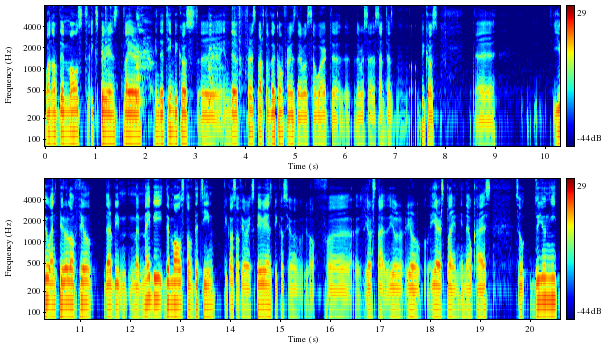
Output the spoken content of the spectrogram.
one of the most experienced player in the team? Because uh, in the first part of the conference there was a word, uh, there was a sentence because you and Pirulo feel there be maybe the most of the team because of your experience, because of, of uh, your, your your years playing in LKS. So, do you need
